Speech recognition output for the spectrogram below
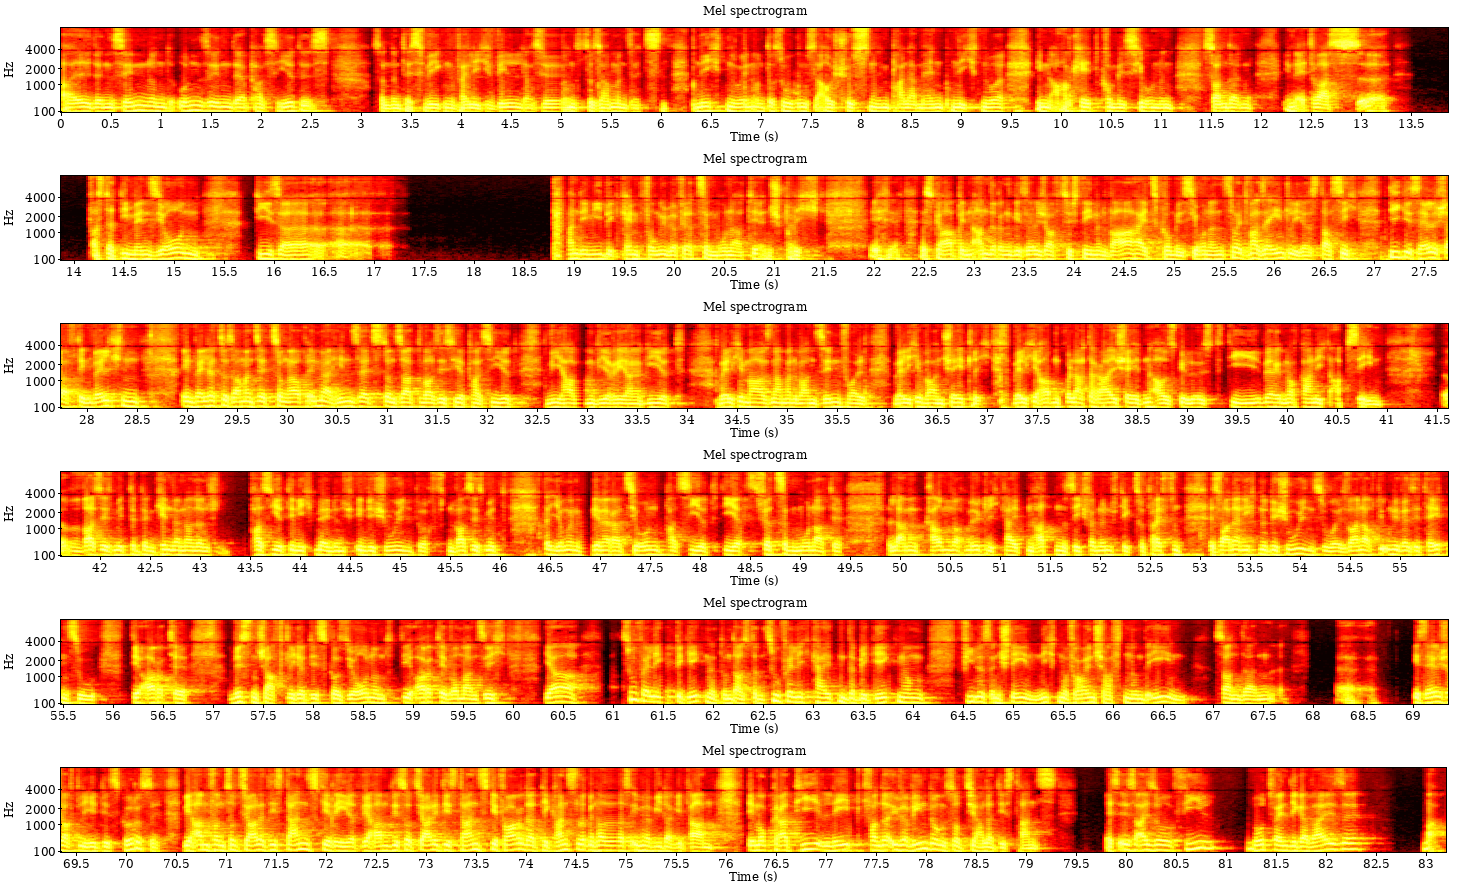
all den Sinn und Unsinn, der passiert ist, sondern deswegen, weil ich will, dass wir uns zusammensetzen. Nicht nur in Untersuchungsausschüssen im Parlament, nicht nur in Arcade-Kommissionen, sondern in etwas, äh, was der Dimension dieser äh, Pandemiebekämpfung über 14 Monate entspricht. Es gab in anderen Gesellschaftssystemen Wahrheitskommissionen, so etwas Ähnliches, dass sich die Gesellschaft in welchen, in welcher Zusammensetzung auch immer hinsetzt und sagt, was ist hier passiert? Wie haben wir reagiert? Welche Maßnahmen waren sinnvoll? Welche waren schädlich? Welche haben Kollateralschäden ausgelöst, die wir noch gar nicht absehen? Was ist mit den Kindern an passiert, die nicht mehr in, den, in, die Schulen durften? Was ist mit der jungen Generation passiert, die jetzt 14 Monate lang kaum noch Möglichkeiten hatten, sich vernünftig zu treffen? Es waren ja nicht nur die Schulen zu, es waren auch die Universitäten zu, die Orte wissenschaftlicher Diskussion und die Orte, wo man sich, ja, zufällig begegnet und aus den Zufälligkeiten der Begegnung vieles entstehen, nicht nur Freundschaften und Ehen, sondern äh, gesellschaftliche Diskurse. Wir haben von sozialer Distanz geredet. Wir haben die soziale Distanz gefordert. Die Kanzlerin hat das immer wieder getan. Demokratie lebt von der Überwindung sozialer Distanz. Es ist also viel notwendigerweise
